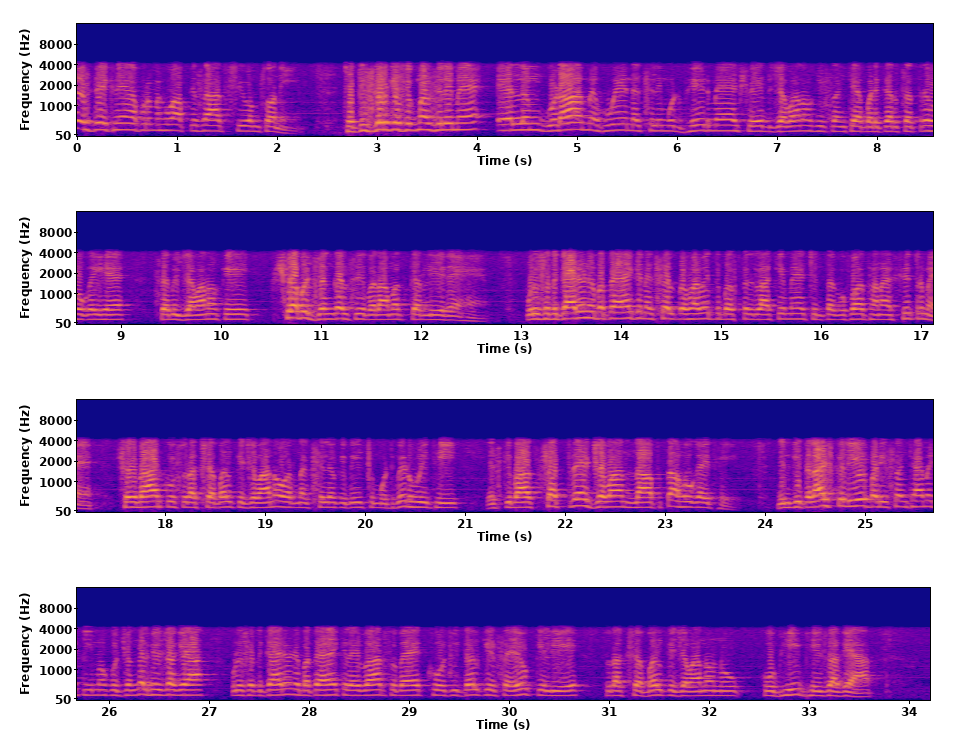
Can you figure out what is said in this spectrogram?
Express देख रहे हैं आप मैं हूँ आपके साथ शिवम सोनी। छत्तीसगढ़ के सुकमा ज़िले में एलमगुड़ा में हुए नक्सली मुठभेड़ में शहीद जवानों की संख्या बढ़कर सत्रह हो गई है। सभी जवानों के शव जंगल से बरामद कर लिए गए हैं। पुलिस अधिकारियों ने बताया कि नक्सल प्रभावित बस्तर इलाके में चिंता गुफा थाना क्षेत्र में शनिवार को सुरक्षा बल के जवानों और नक्सलियों के बीच मुठभेड़ हुई थी। इसके बाद सत्रह जवान लापता हो गए थे। जिनकी तलाश के लिए बड़ी संख्या में टीमों को जंगल भेजा गया। पुलिस अधिकारियों ने बताया कि रविवार सुबह खोजी दल के सहयोग के लिए सुरक्षा बल के जवानों को भी भेजा गया।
